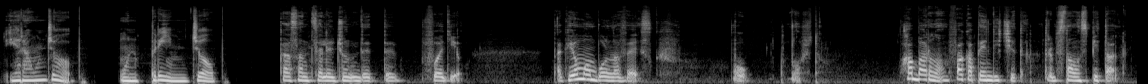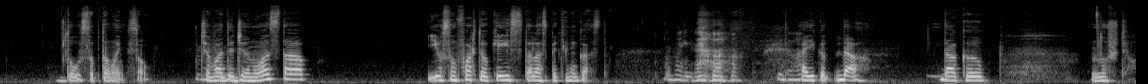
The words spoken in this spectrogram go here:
era un job, un prim job. Ca să înțelegi unde te văd eu. Dacă eu mă îmbolnăvesc, o, nu știu, habar nu fac apendicită, trebuie să stau în spital două săptămâni sau ceva de genul ăsta, eu sunt foarte ok să te las pe tine gazdă. Oh my God. Da. Adică, da, dacă, nu știu,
